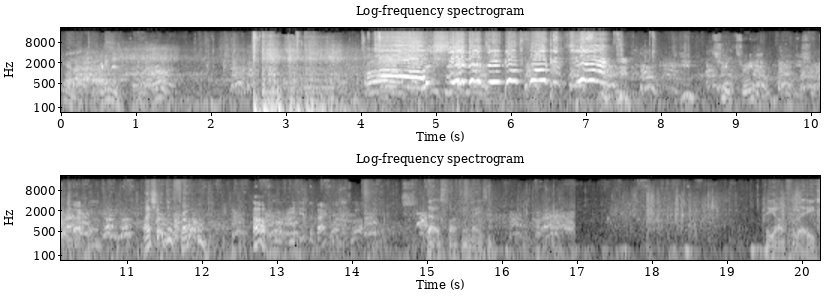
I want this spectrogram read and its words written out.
Yeah, I that reckon does. there's bullet drop. Oh shit, that dude got fucking jacked! Did you shoot through him, or did you shoot the back one? I shot the front one. Oh, well, you hit the back one as well. That was fucking amazing. They're going for the east.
